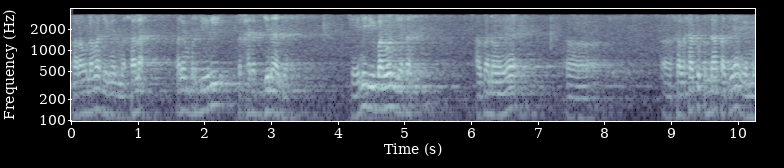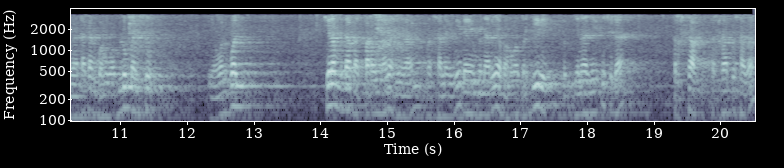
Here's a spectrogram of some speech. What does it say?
para ulama dengan masalah orang berdiri terhadap jenazah. Ya, ini dibangun di atas apa namanya uh, uh, salah satu pendapat ya yang mengatakan bahwa belum masuk. Ya walaupun silam pendapat para ulama dalam masalah ini dan yang benarnya bahwa berdiri jenazah itu sudah tersap tersatu sama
